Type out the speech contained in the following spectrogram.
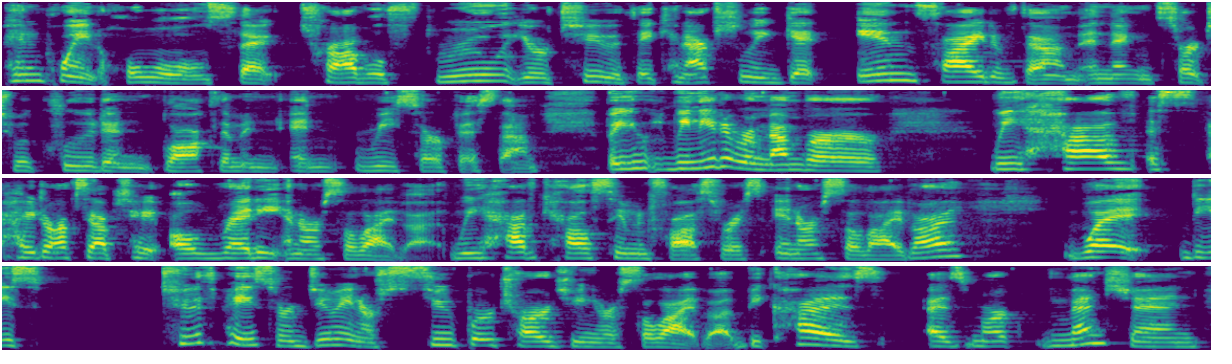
pinpoint holes that travel through your tooth, they can actually get inside of them and then start to occlude and block them and, and resurface them. But you, we need to remember we have hydroxyapatite already in our saliva. We have calcium and phosphorus in our saliva. What these toothpastes are doing are supercharging your saliva because as Mark mentioned,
